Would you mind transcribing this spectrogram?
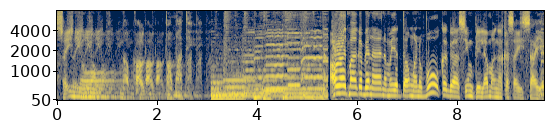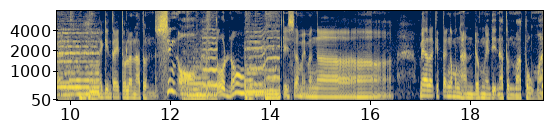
sa inyo nga pagpamati. Alright mga kabiyanan, namayad to ang manubo kaga simple lamang nga kasaysayan. Nagintay tulan naton sino to no kaysa may mga Mayara kita nga mga handom nga hindi naton matuman.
